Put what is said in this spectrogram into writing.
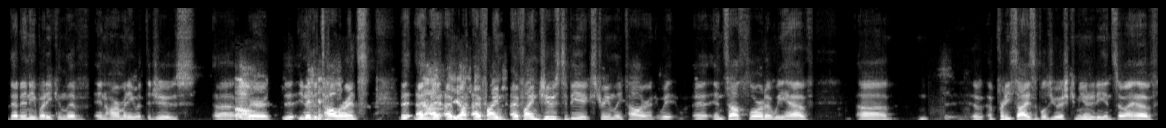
that anybody can live in harmony with the Jews. Uh, oh. Where you know the tolerance, no, I, I, yeah. I, find I find Jews to be extremely tolerant. We, uh, in South Florida, we have uh, a, a, pretty sizable Jewish community, and so I have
